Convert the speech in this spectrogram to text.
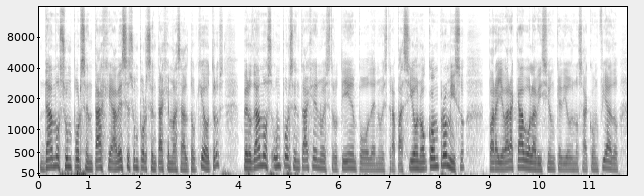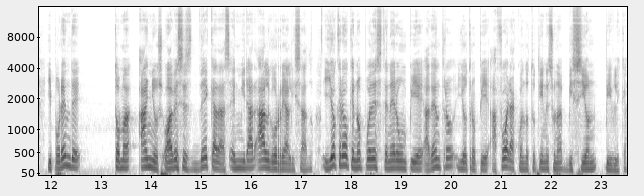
damos un porcentaje, a veces un porcentaje más alto que otros, pero damos un porcentaje de nuestro tiempo, de nuestra pasión o compromiso para llevar a cabo la visión que Dios nos ha confiado. Y por ende toma años o a veces décadas en mirar algo realizado. Y yo creo que no puedes tener un pie adentro y otro pie afuera cuando tú tienes una visión bíblica.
